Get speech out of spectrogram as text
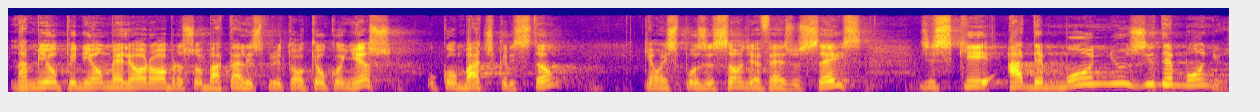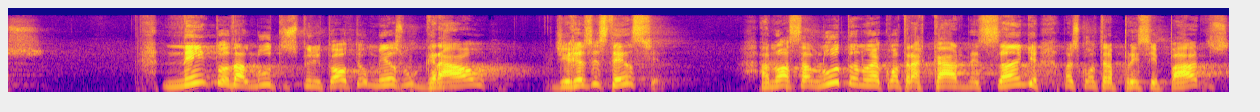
na minha opinião, melhor obra sobre batalha espiritual que eu conheço, O Combate Cristão, que é uma exposição de Efésios 6, diz que há demônios e demônios. Nem toda luta espiritual tem o mesmo grau de resistência. A nossa luta não é contra carne e sangue, mas contra principados,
